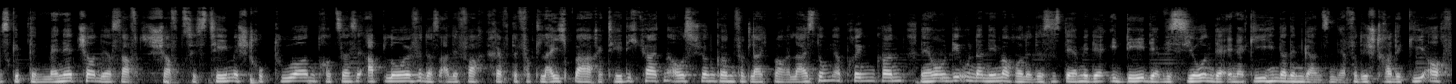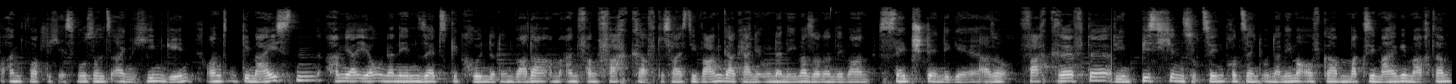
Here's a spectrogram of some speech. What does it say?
Es gibt den Manager, der schafft Systeme, Strukturen, Prozesse, Abläufe, dass alle Fachkräfte vergleichbare Tätigkeiten ausführen können, vergleichbare Leistungen erbringen können. Und die Unternehmerrolle, das ist der mit der Idee, der Vision, der Energie hinter dem Ganzen, der für die Strategie auch verantwortlich ist. Wo soll es eigentlich hingehen? Und die meisten haben ja ihr Unternehmen selbst gegründet und war da am Anfang Fachkraft. Das heißt, die waren gar keine Unternehmer, sondern die waren Selbstständige, also Fachkräfte, die ein bisschen so 10% Unternehmeraufgaben maximal gemacht haben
